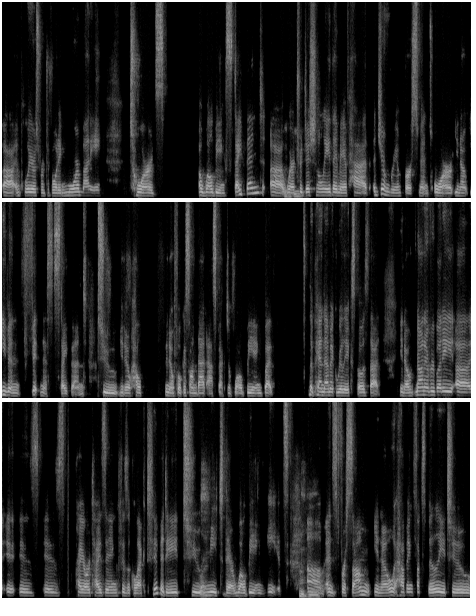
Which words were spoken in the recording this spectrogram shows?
uh, employers were devoting more money towards a well-being stipend uh, mm-hmm. where traditionally they may have had a gym reimbursement or you know even fitness stipend to you know help you know focus on that aspect of well-being but the pandemic really exposed that you know not everybody uh, is is prioritizing physical activity to right. meet their well-being needs mm-hmm. um, and for some you know having flexibility to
